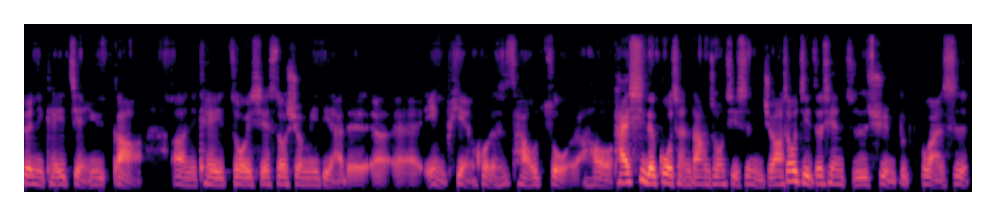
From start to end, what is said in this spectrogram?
所以你可以剪预告，呃，你可以做一些 social media 的呃呃影片或者是操作，然后拍戏的过程当中，其实你就要收集这些资讯，不不管是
